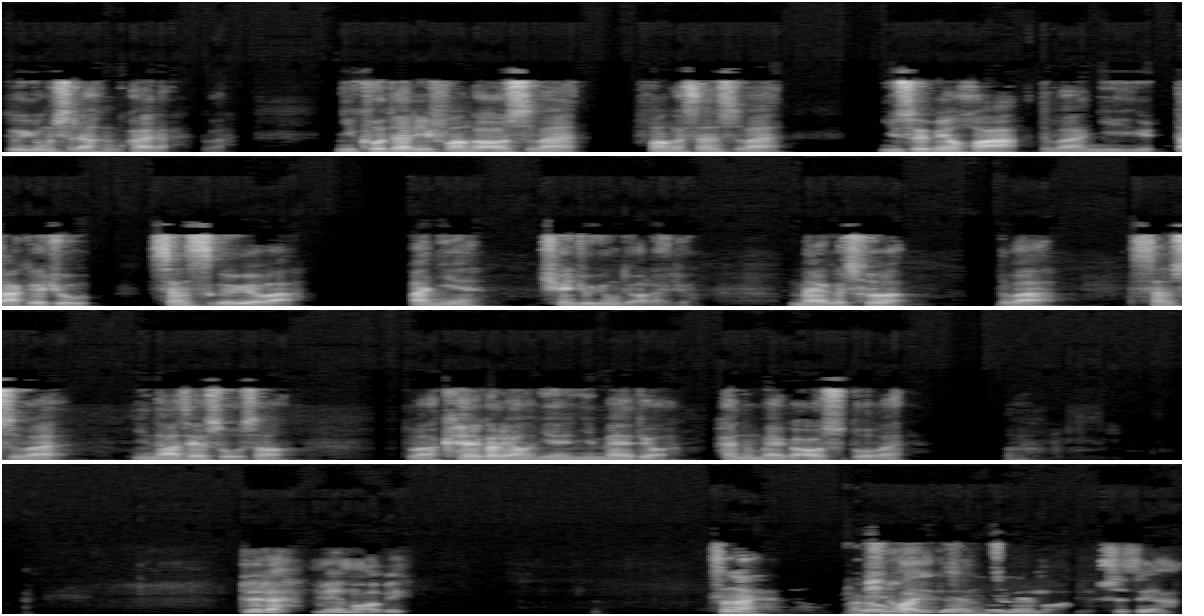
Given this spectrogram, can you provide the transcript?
就用起来很快的，对吧？你口袋里放个二十万，放个三十万，你随便花，对吧？你大概就三四个月吧，半年钱就用掉了，就买个车，对吧？三十万你拿在手上，对吧？开个两年你卖掉还能卖个二十多万，对的，没毛病，真的，多花一点都没毛病，是这样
